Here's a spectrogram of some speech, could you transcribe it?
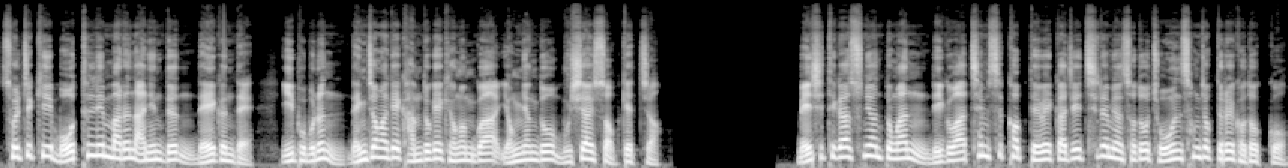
솔직히 뭐 틀린 말은 아닌 듯네 근데 이 부분은 냉정하게 감독의 경험과 역량도 무시할 수 없겠죠. 맨시티가 수년 동안 리그와 챔스컵 대회까지 치르면서도 좋은 성적들을 거뒀고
